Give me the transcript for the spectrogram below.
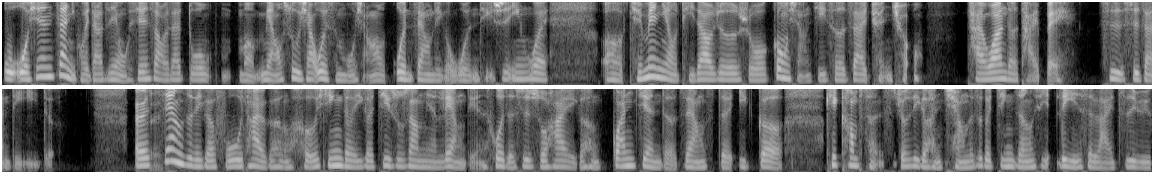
我我先在你回答之前，我先稍微再多描述一下为什么我想要问这样的一个问题，是因为呃前面你有提到，就是说共享机车在全球，台湾的台北是是占第一的，而这样子的一个服务，它有个很核心的一个技术上面的亮点，或者是说它有一个很关键的这样子的一个 key competence，就是一个很强的这个竞争力，是来自于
